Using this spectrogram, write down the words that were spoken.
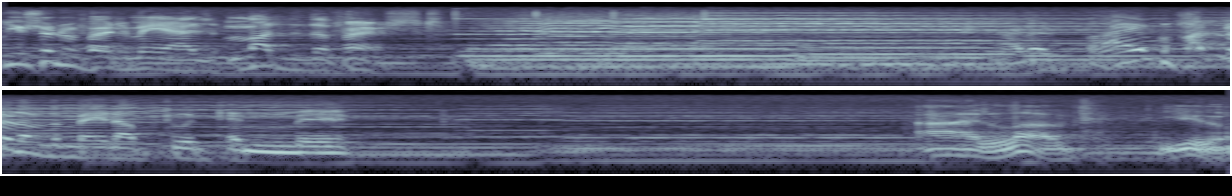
You should refer to me as Mudd the First. I've had 500 of them made up to attend me. I love you.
